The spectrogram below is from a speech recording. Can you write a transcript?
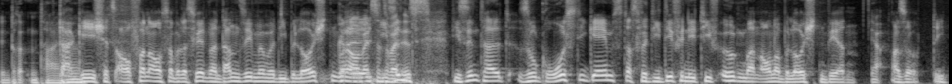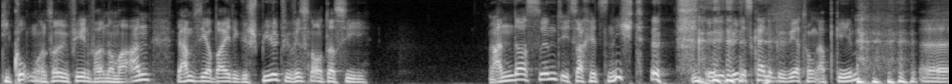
den dritten Teil. Da ne? gehe ich jetzt auch von aus, aber das werden wir dann sehen, wenn wir die beleuchten. Genau, dann die soweit sind, ist. Die sind halt so groß, die Games, dass wir die definitiv irgendwann auch noch beleuchten werden. Ja. Also die, die gucken wir uns auf jeden Fall nochmal an. Wir haben sie ja beide gespielt. Wir wissen auch, dass sie Ja. anders sind. Ich sage jetzt nicht, ich will jetzt keine Bewertung abgeben. äh,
